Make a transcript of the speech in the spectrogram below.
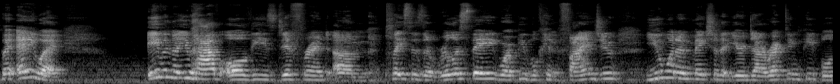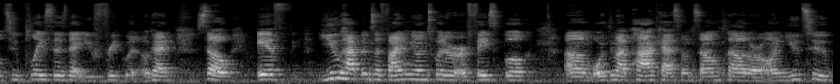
but anyway, even though you have all these different um, places of real estate where people can find you, you want to make sure that you're directing people to places that you frequent, okay? So if you happen to find me on Twitter or Facebook um, or through my podcast on SoundCloud or on YouTube,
